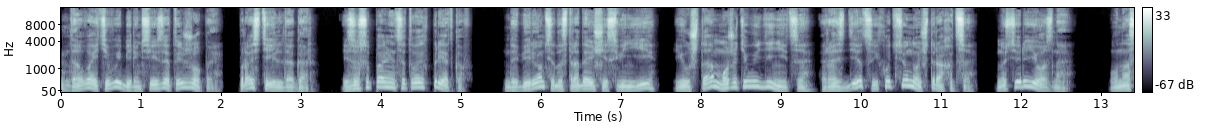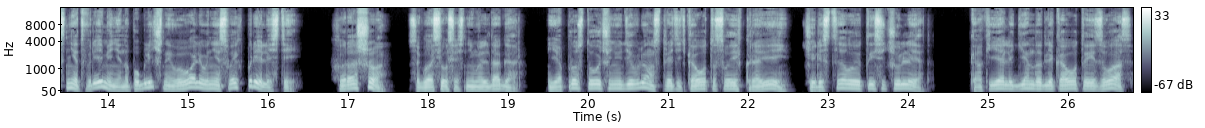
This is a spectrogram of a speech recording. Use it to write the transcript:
Давайте выберемся из этой жопы. Прости, Эльдогар из усыпальницы твоих предков. Доберемся до страдающей свиньи, и уж там можете уединиться, раздеться и хоть всю ночь трахаться. Но серьезно. У нас нет времени на публичное вываливание своих прелестей. Хорошо, согласился с ним Эльдогар. Я просто очень удивлен встретить кого-то своих кровей через целую тысячу лет. Как я легенда для кого-то из вас,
